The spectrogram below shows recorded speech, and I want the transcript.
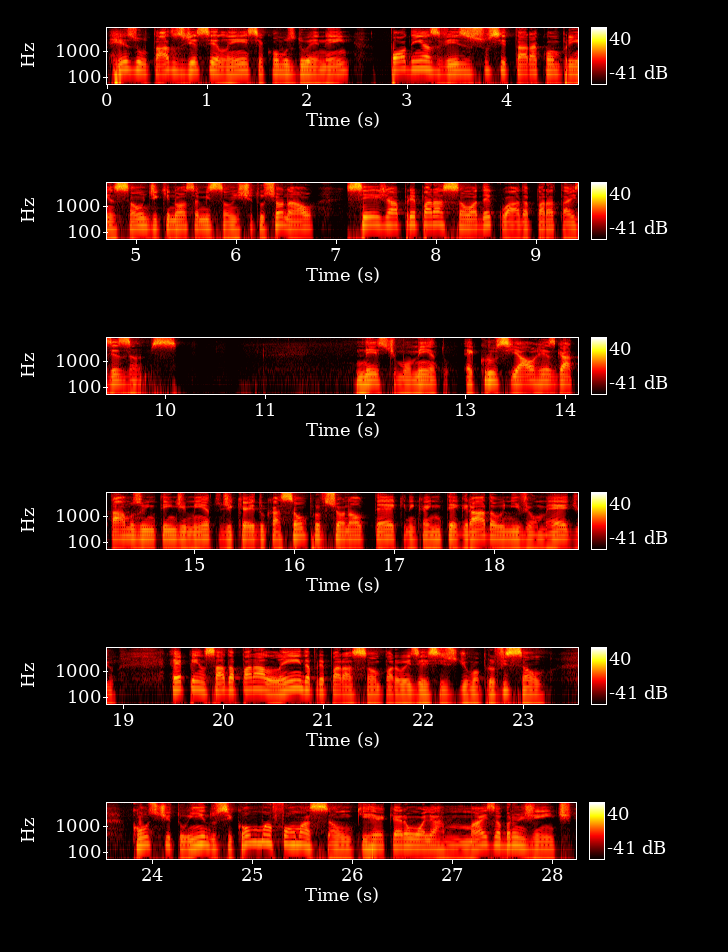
resultados de excelência como os do Enem podem às vezes suscitar a compreensão de que nossa missão institucional seja a preparação adequada para tais exames. Neste momento, é crucial resgatarmos o entendimento de que a educação profissional técnica integrada ao nível médio é pensada para além da preparação para o exercício de uma profissão, constituindo-se como uma formação que requer um olhar mais abrangente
